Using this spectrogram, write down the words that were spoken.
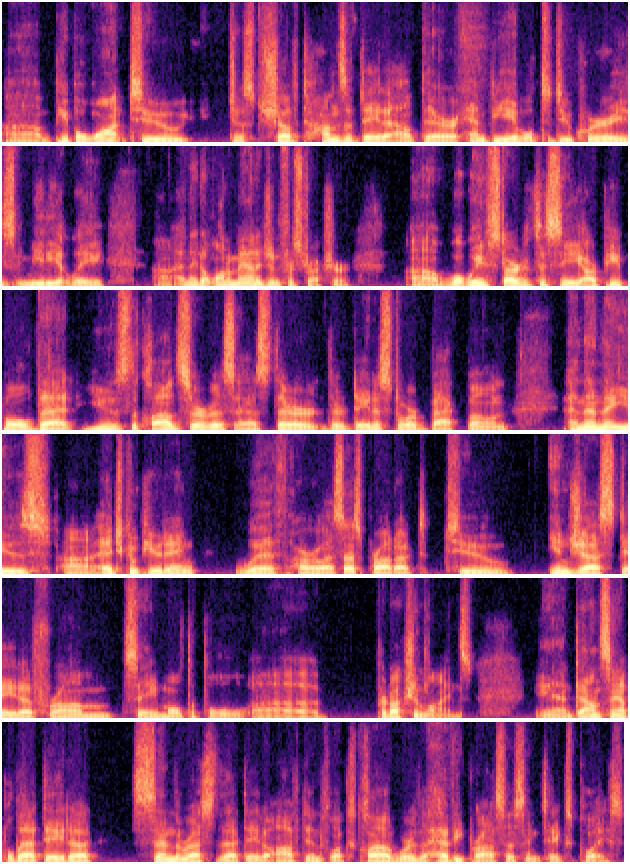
um, people want to just shove tons of data out there and be able to do queries immediately, uh, and they don't want to manage infrastructure. Uh, what we've started to see are people that use the cloud service as their, their data store backbone, and then they use uh, edge computing with our OSS product to ingest data from, say, multiple uh, production lines and downsample that data, send the rest of that data off to Influx Cloud where the heavy processing takes place.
